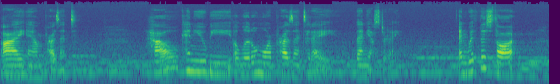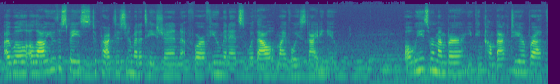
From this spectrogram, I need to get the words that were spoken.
I am present. How can you be a little more present today than yesterday? And with this thought, I will allow you the space to practice your meditation for a few minutes without my voice guiding you. Always remember you can come back to your breath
